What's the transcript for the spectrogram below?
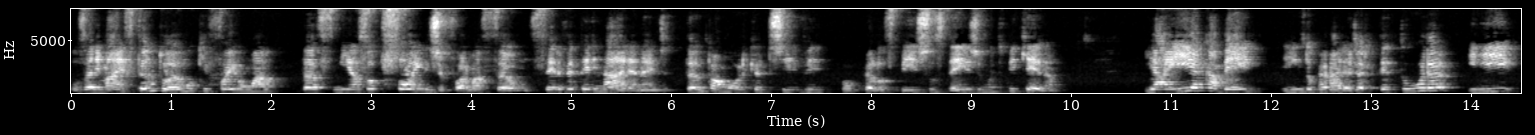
os animais, tanto amo que foi uma das minhas opções de formação, ser veterinária, né? De tanto amor que eu tive pelos bichos desde muito pequena. E aí acabei indo para a área de arquitetura e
